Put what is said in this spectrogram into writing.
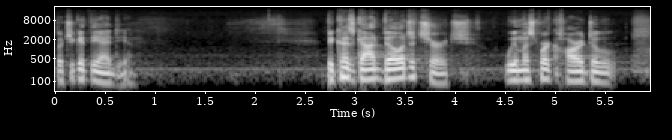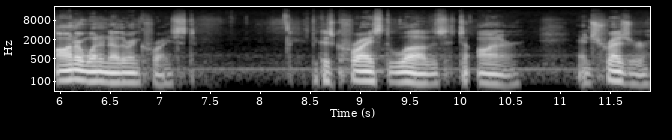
but you get the idea. Because God builds a church, we must work hard to honor one another in Christ. Because Christ loves to honor and treasure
